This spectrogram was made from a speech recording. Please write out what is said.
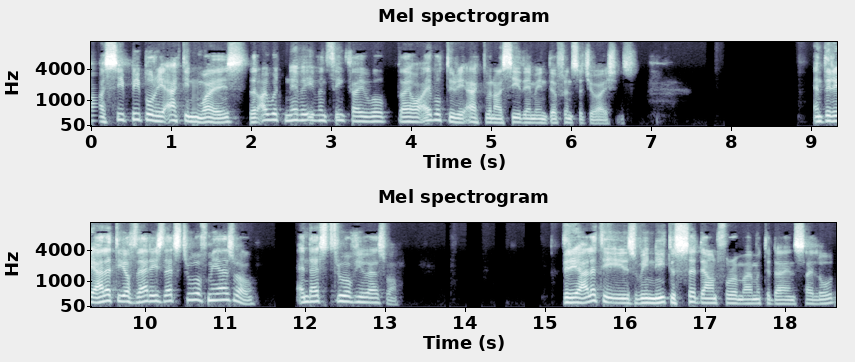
I see people react in ways that I would never even think they will they are able to react when I see them in different situations. And the reality of that is that's true of me as well. And that's true of you as well. The reality is we need to sit down for a moment today and say, Lord,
